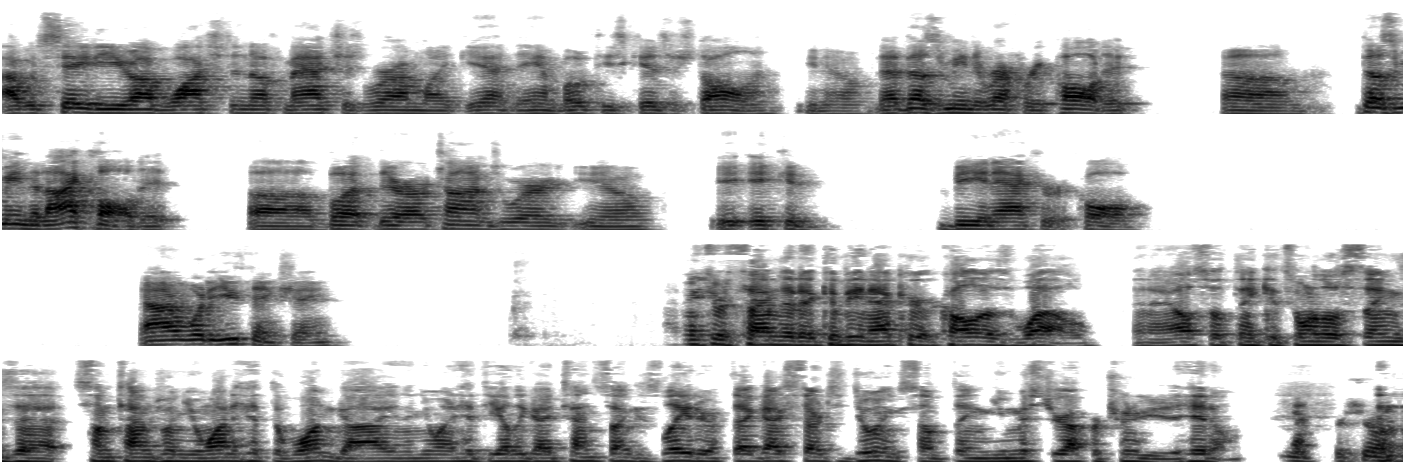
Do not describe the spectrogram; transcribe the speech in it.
I would say to you, I've watched enough matches where I'm like, yeah, damn, both these kids are stalling. You know, that doesn't mean the referee called it. Um, doesn't mean that I called it. Uh, but there are times where, you know, it, it could be an accurate call. Now, what do you think, Shane? I think there's time that it could be an accurate call as well. And I also think it's one of those things that sometimes when you want to hit the one guy and then you want to hit the other guy 10 seconds later, if that guy starts doing something, you missed your opportunity to hit him. Yeah, for sure. And,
